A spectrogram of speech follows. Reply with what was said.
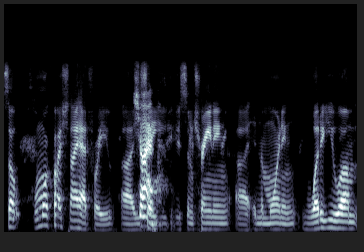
So one more question I had for you. Uh, you sure. say you do some training uh, in the morning. What are you um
